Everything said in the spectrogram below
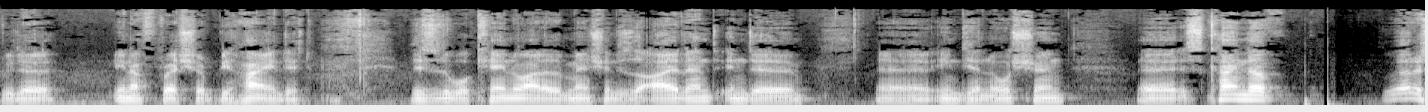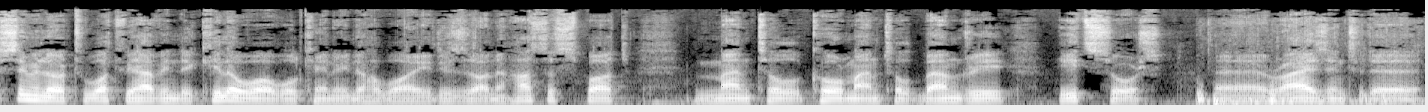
with enough pressure behind it. This is the volcano I mentioned is the island in the uh, Indian Ocean. Uh, it's kind of very similar to what we have in the Kilauea volcano in the Hawaii. It is on a hot spot, mantle, core mantle boundary, heat source, uh, rise into the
